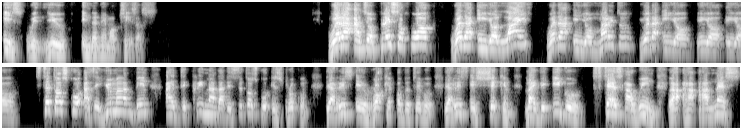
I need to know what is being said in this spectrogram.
is with you in the name of Jesus. Whether at your place of work, whether in your life, whether in your marital, whether in your in your in your Status quo as a human being, I decree now that the status quo is broken. There is a rocking of the table. There is a shaking, like the eagle stirs her wing, her, her, nest.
